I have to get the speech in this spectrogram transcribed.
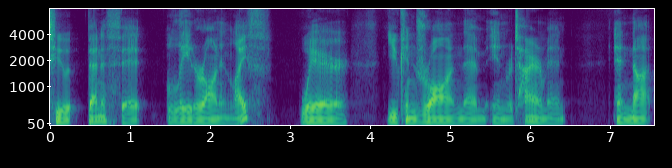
to benefit later on in life, where you can draw on them in retirement and not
